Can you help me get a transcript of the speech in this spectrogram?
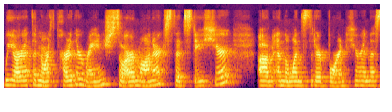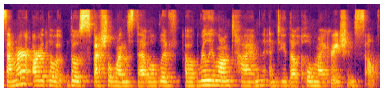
we are at the north part of their range. So our monarchs that stay here um, and the ones that are born here in the summer are the, those special ones that will live a really long time and do the whole migration south.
